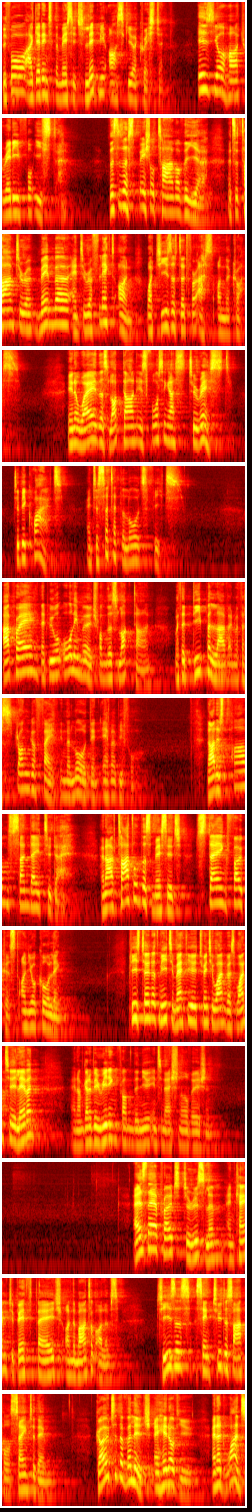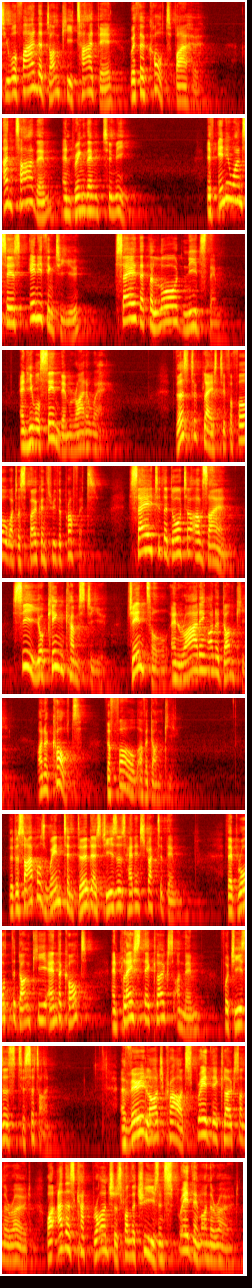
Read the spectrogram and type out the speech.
Before I get into the message, let me ask you a question Is your heart ready for Easter? This is a special time of the year. It's a time to remember and to reflect on what Jesus did for us on the cross. In a way, this lockdown is forcing us to rest, to be quiet, and to sit at the Lord's feet. I pray that we will all emerge from this lockdown with a deeper love and with a stronger faith in the Lord than ever before. Now, it is Palm Sunday today, and I've titled this message, Staying Focused on Your Calling. Please turn with me to Matthew 21, verse 1 to 11, and I'm going to be reading from the New International Version. As they approached Jerusalem and came to Bethphage on the Mount of Olives, Jesus sent two disciples, saying to them, Go to the village ahead of you, and at once you will find a donkey tied there with a colt by her. Untie them and bring them to me. If anyone says anything to you, say that the Lord needs them, and he will send them right away. This took place to fulfill what was spoken through the prophets. Say to the daughter of Zion, See, your king comes to you, gentle and riding on a donkey, on a colt, the foal of a donkey. The disciples went and did as Jesus had instructed them. They brought the donkey and the colt and placed their cloaks on them for Jesus to sit on. A very large crowd spread their cloaks on the road, while others cut branches from the trees and spread them on the road.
